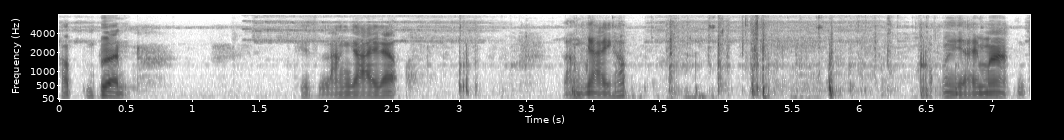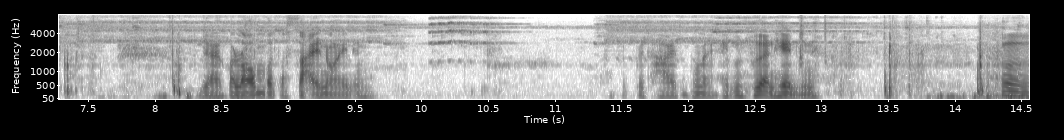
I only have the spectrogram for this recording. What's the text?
ครับเพื่อนเห็นหลังใหญ่แล้ว หลังใหญ่ครับไม่ใหญ่มาก ใหญ่ก็ล้อมมอเตอร์ไซค์หน่อยหนึ่งไปถ่ายตรงไหนให้เพื่อนๆเห็น เออ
